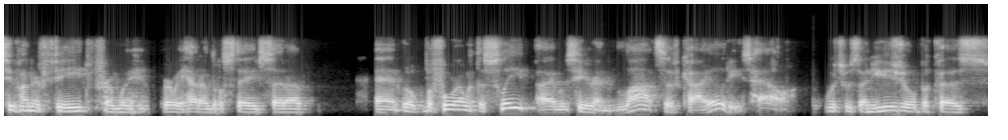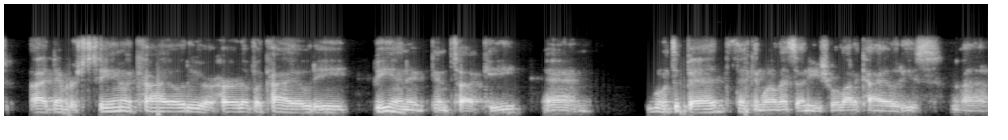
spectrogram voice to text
200 feet from we, where we had our little stage set up and well, before i went to sleep i was hearing lots of coyotes howl which was unusual because I'd never seen a coyote or heard of a coyote being in Kentucky and went to bed thinking, well, that's unusual, a lot of coyotes. Uh,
